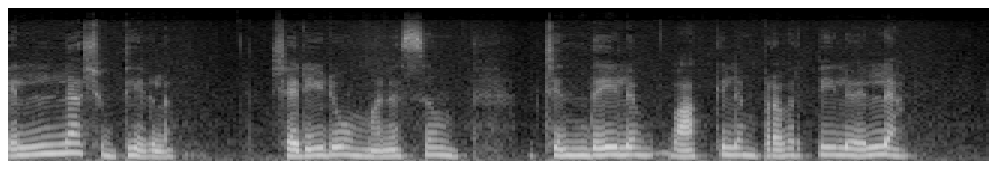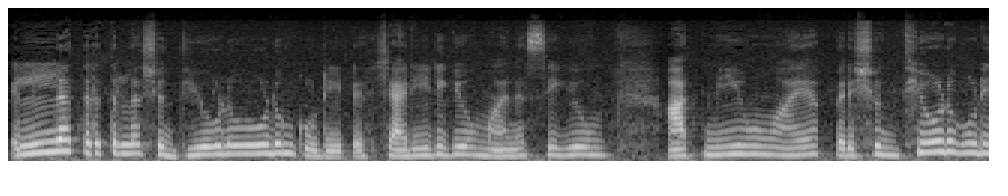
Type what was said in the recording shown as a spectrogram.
എല്ലാ ശുദ്ധികളും ശരീരവും മനസ്സും ചിന്തയിലും വാക്കിലും പ്രവൃത്തിയിലും എല്ലാം എല്ലാ തരത്തിലുള്ള ശുദ്ധികളോടും കൂടിയിട്ട് ശാരീരികവും മാനസികവും ആത്മീയവുമായ പരിശുദ്ധിയോടുകൂടി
